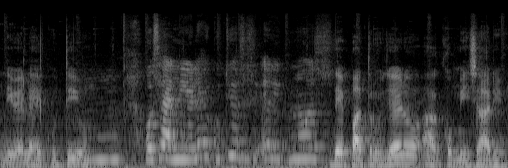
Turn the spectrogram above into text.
nivel ejecutivo. Mm, o sea, el nivel ejecutivo no es... De patrullero a comisario.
